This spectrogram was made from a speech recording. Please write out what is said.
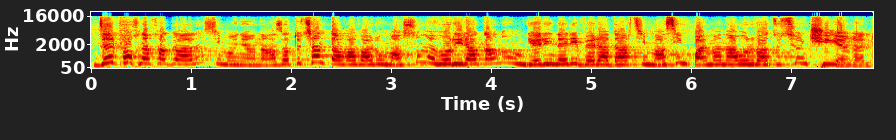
Ձեր փոխնախագահ Ալեն Սիմոնյանը ազատության տաղավարում ասում է, որ իրականում գերիների վերադարձի մասին պայմանավորվածություն չի եղել,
